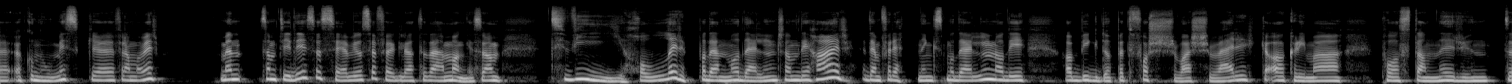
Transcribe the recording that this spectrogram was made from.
eh, økonomisk framover. Men samtidig så ser vi jo selvfølgelig at det er mange som tviholder på den modellen som de har, den forretningsmodellen, og de har bygd opp et forsvarsverk av klimapåstander rundt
